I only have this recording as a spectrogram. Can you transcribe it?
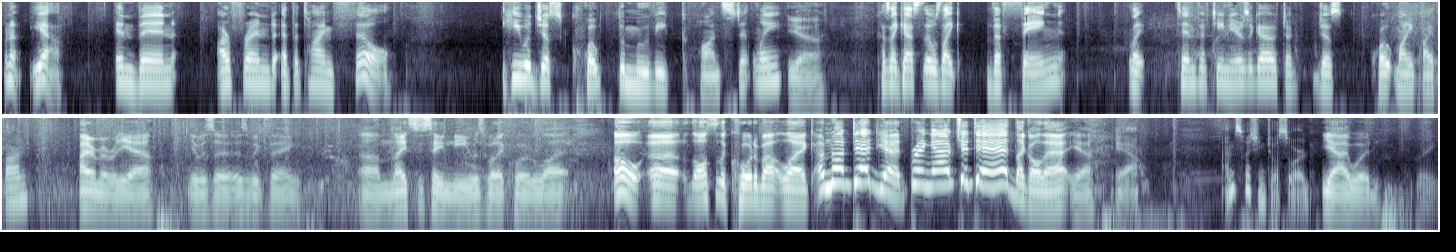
But no, yeah. And then our friend at the time, Phil, he would just quote the movie constantly. Yeah. Because I guess that was like the thing, like 10, 15 years ago, to just quote Monty Python. I remember. Yeah. It was a it was a big thing. Um, Knights Who Say Knee was what I quoted a lot. Oh, uh, also the quote about like I'm not dead yet. Bring out your dead. Like all that. Yeah. Yeah. I'm switching to a sword. Yeah, I would. Like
